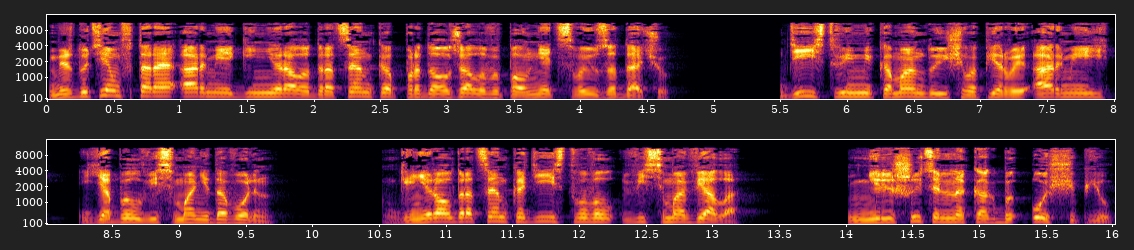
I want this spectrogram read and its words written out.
Между тем, вторая армия генерала Драценко продолжала выполнять свою задачу. Действиями командующего первой армией я был весьма недоволен. Генерал Драценко действовал весьма вяло, нерешительно, как бы ощупью.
